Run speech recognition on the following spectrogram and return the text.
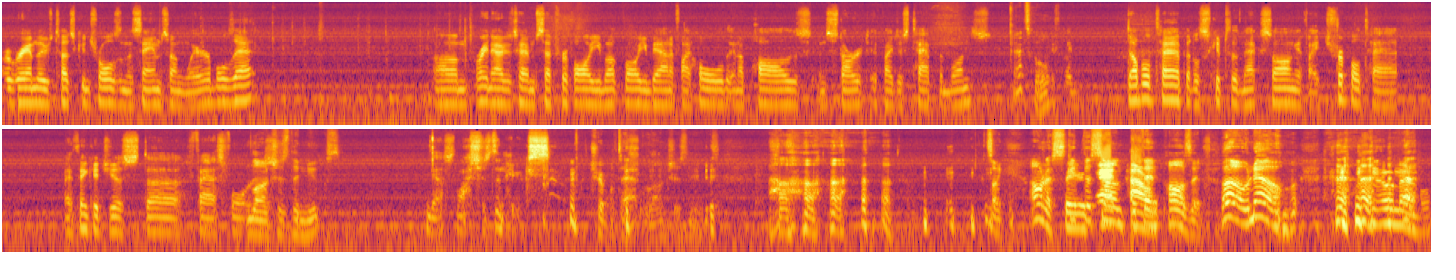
program those touch controls in the Samsung wearables app. Um, right now, I just have them set for volume up, volume down. If I hold and a pause and start, if I just tap them once. That's cool. If I double tap, it'll skip to the next song. If I triple tap, I think it just uh, fast forwards. Launches the nukes. Yes, launches the nukes. Triple tap launches nukes. it's like I want to skip the song, but then pause it. Oh no! oh no,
